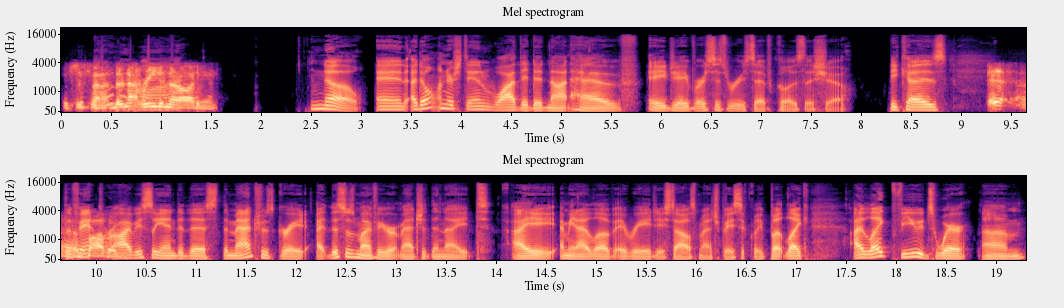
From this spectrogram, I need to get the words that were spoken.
it's just not. They're not reading their audience. No, and I don't understand why they did not have AJ versus Rusev close this show because the fans bothered. were obviously into this. The match was great. I, this was my favorite match of the night. I I mean I love every AJ Styles match basically, but like I like feuds where um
